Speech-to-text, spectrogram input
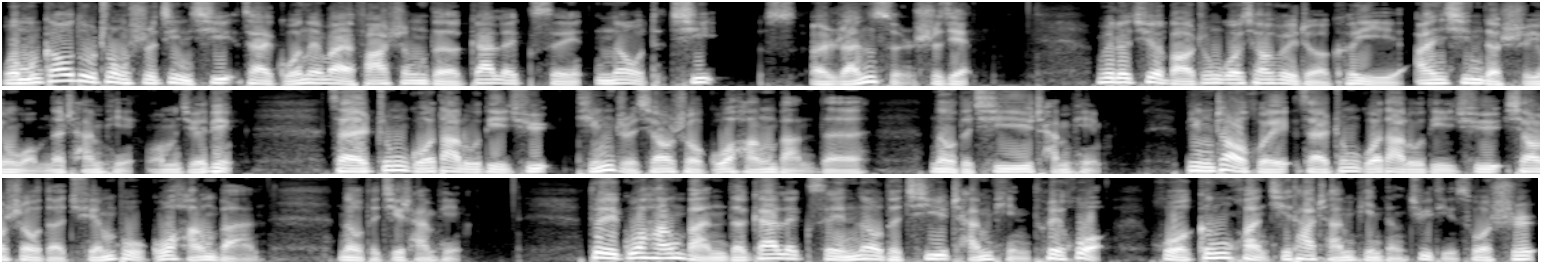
我们高度重视近期在国内外发生的 Galaxy Note 7呃燃损事件。为了确保中国消费者可以安心的使用我们的产品，我们决定在中国大陆地区停止销售国行版的 Note 7产品，并召回在中国大陆地区销售的全部国行版 Note 7产品。”对国行版的 Galaxy Note 7产品退货或更换其他产品等具体措施，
